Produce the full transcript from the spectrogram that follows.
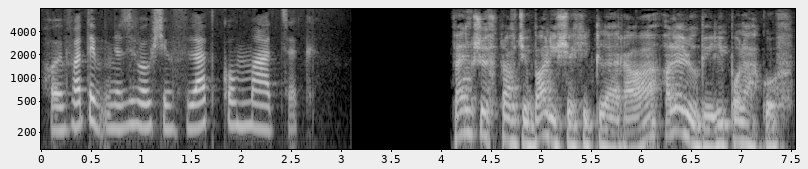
Chorwatem i nazywał się Wladko Macek. Węgrzy wprawdzie bali się Hitlera, ale lubili Polaków.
